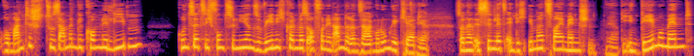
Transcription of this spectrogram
romantisch zusammengekommene Lieben grundsätzlich funktionieren, so wenig können wir es auch von den anderen sagen und umgekehrt. Ja. Sondern es sind letztendlich immer zwei Menschen, Ja. die in dem Moment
